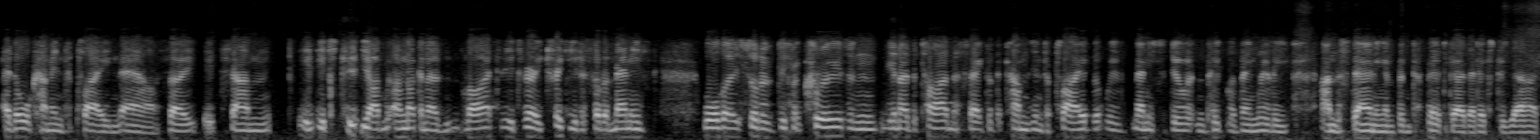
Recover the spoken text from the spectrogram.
has all come into play now. So it's um it, it's yeah, I'm, I'm not going to lie, it's, it's very tricky to sort of manage all those sort of different crews and you know the tiredness factor that comes into play. But we've managed to do it, and people have been really understanding and been prepared to go that extra yard.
